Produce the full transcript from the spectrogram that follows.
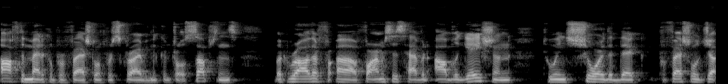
of the medical professional prescribing the controlled substance, but rather uh, pharmacists have an obligation to ensure that their professional ju-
